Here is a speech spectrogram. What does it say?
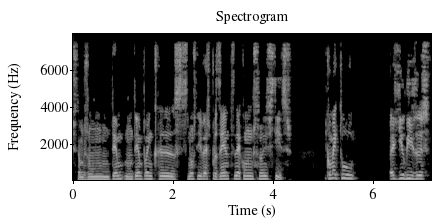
Estamos num tempo, num tempo em que se não estiveres presente é como se não existisses. Como é que tu agilizas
